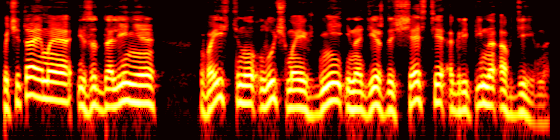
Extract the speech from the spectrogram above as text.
«Почитаемая из отдаления, воистину луч моих дней и надежды счастья Агриппина Авдеевна.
